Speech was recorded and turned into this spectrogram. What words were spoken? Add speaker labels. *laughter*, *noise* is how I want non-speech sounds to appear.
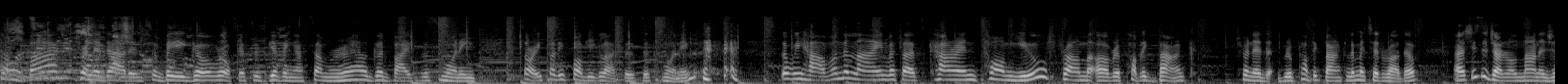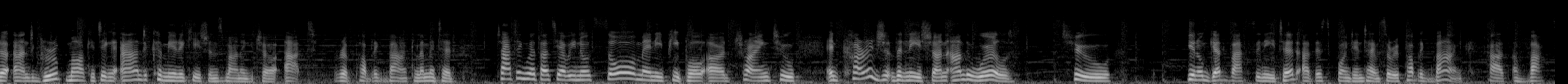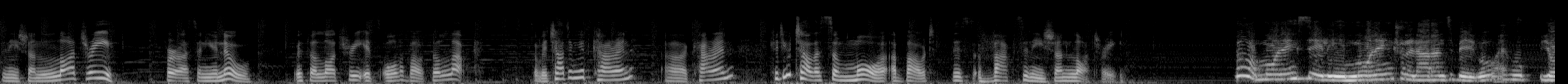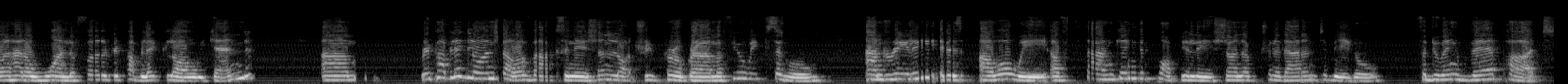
Speaker 1: Welcome back, Trinidad and Tobago. Rockets is giving us some real good vibes this morning. Sorry for the foggy glasses this morning. *laughs* so we have on the line with us Karen Tom Yew from uh, Republic Bank, Trinidad Republic Bank Limited, rather. Uh, she's the general manager and group marketing and communications manager at Republic Bank Limited. Chatting with us here, we know so many people are trying to encourage the nation and the world to you know, get vaccinated at this point in time. So Republic Bank has a vaccination lottery for us. And you know, with a lottery, it's all about the luck. So we're chatting with Karen. Uh, Karen, could you tell us some more about this vaccination lottery?
Speaker 2: Sure. Morning, Salene. Morning, Trinidad and Tobago. I hope you all had a wonderful Republic long weekend. Um, Republic launched our vaccination lottery program a few weeks ago and really, it is our way of thanking the population of Trinidad and Tobago for doing their part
